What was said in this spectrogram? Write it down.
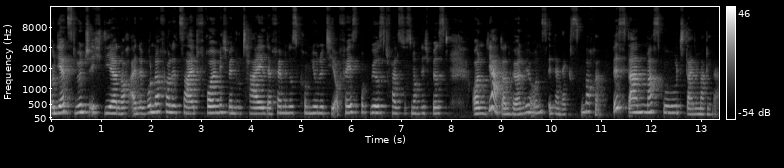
Und jetzt wünsche ich dir noch eine wundervolle Zeit. Freue mich, wenn du Teil der Feminist Community auf Facebook wirst, falls du es noch nicht bist. Und ja, dann hören wir uns in der nächsten Woche. Bis dann, mach's gut, deine Marina.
